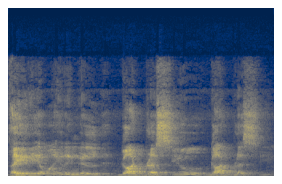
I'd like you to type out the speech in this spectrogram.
தைரியமாயிருங்கள். God bless you God bless you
